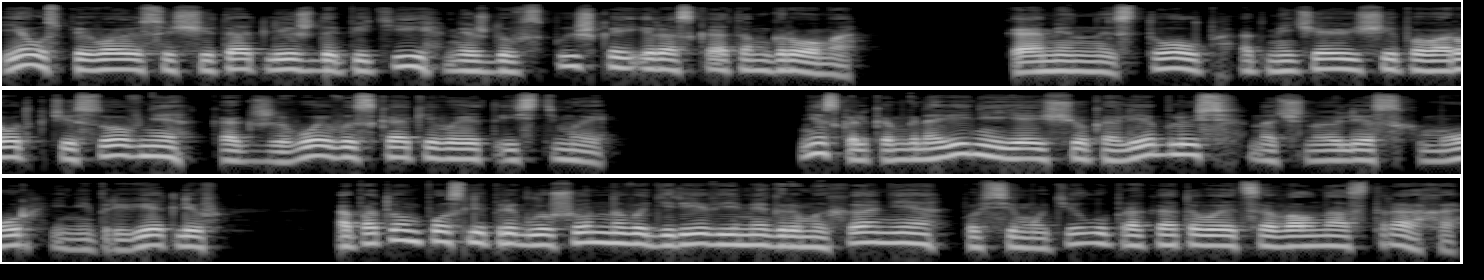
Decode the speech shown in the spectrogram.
Я успеваю сосчитать лишь до пяти между вспышкой и раскатом грома. Каменный столб, отмечающий поворот к часовне, как живой выскакивает из тьмы. Несколько мгновений я еще колеблюсь, ночной лес хмур и неприветлив, а потом после приглушенного деревьями громыхания по всему телу прокатывается волна страха.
